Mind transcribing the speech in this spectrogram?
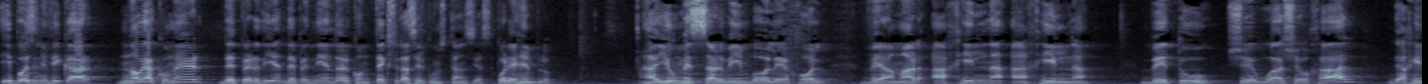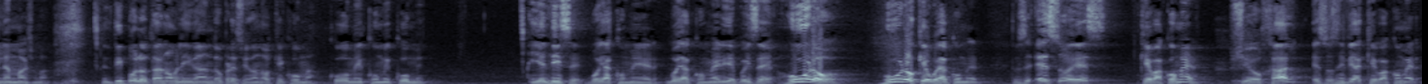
y puede significar no voy a comer dependiendo del contexto y las circunstancias. Por ejemplo, Hayume sarbimbo lehol veamar agilna agilna betu shewua sheohal de agilna mashma. El tipo lo están obligando, presionando a que coma. Come, come, come. Y él dice, voy a comer, voy a comer, y después dice, juro, juro que voy a comer. Entonces, eso es que va a comer. Sheohal, eso significa que va a comer.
